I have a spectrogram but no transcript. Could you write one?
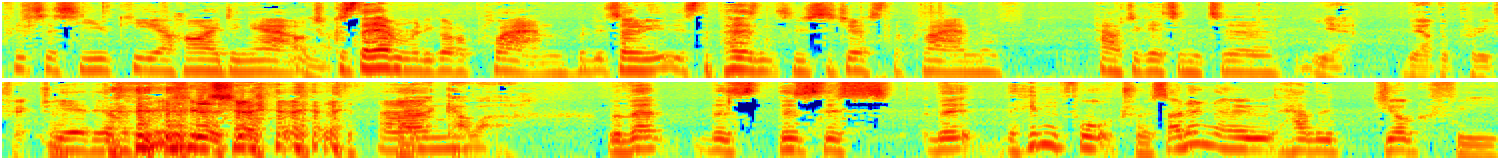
Princess Yuki are hiding out Yeah. because they haven't really got a plan. But it's only it's the peasants who suggest the plan of how to get into Yeah, the other prefecture. yeah the other prefecture. um. Well, that there's there's this the the hidden fortress. I don't know how the geography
